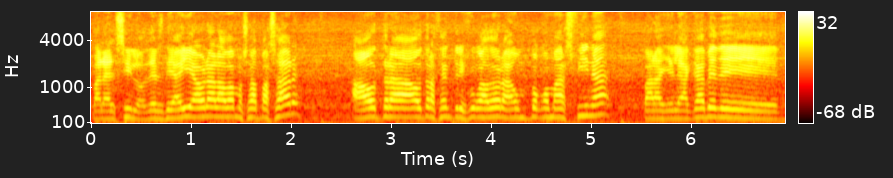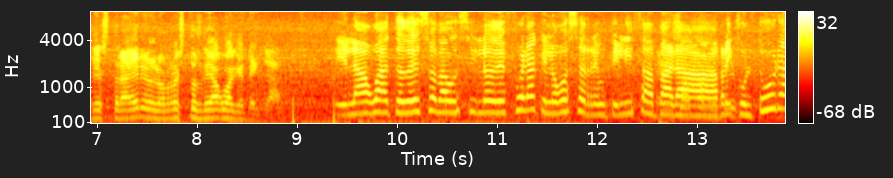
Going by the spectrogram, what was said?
para el silo. Desde ahí ahora la vamos a pasar a otra, otra centrifugadora un poco más fina para que le acabe de, extraer los restos de agua que tenga. Y el agua, todo eso va a un silo de fuera que luego se reutiliza para agricultura.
